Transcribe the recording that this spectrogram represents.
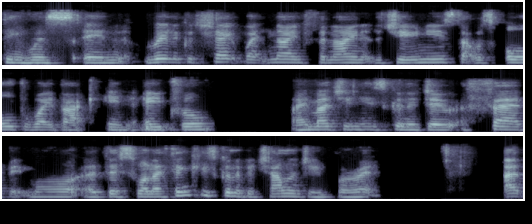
he was in really good shape. Went nine for nine at the juniors. That was all the way back in April. I imagine he's going to do a fair bit more at this one. I think he's going to be challenging for it uh,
